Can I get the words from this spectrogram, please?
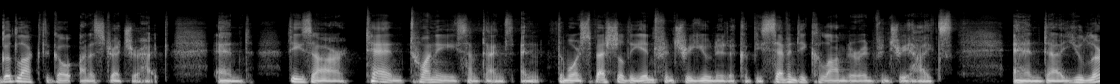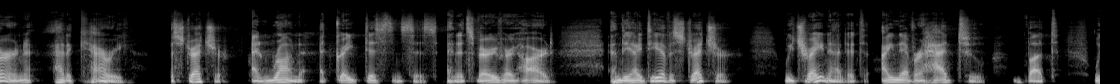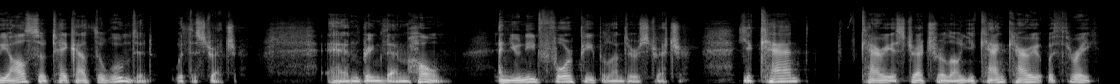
Good luck to go on a stretcher hike. And these are 10, 20 sometimes. And the more special the infantry unit, it could be 70 kilometer infantry hikes. And uh, you learn how to carry a stretcher and run at great distances. And it's very, very hard. And the idea of a stretcher we train at it. I never had to, but we also take out the wounded with the stretcher and bring them home. And you need four people under a stretcher. You can't carry a stretcher alone. You can't carry it with three.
